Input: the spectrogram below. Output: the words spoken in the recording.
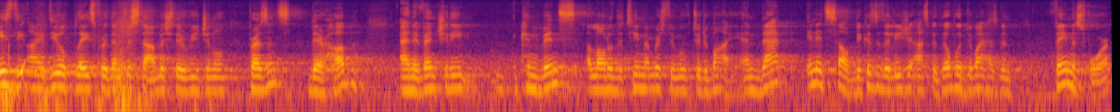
is the ideal place for them to establish their regional presence, their hub, and eventually convince a lot of the team members to move to Dubai. And that in itself, because of the leisure aspect of what Dubai has been famous for,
